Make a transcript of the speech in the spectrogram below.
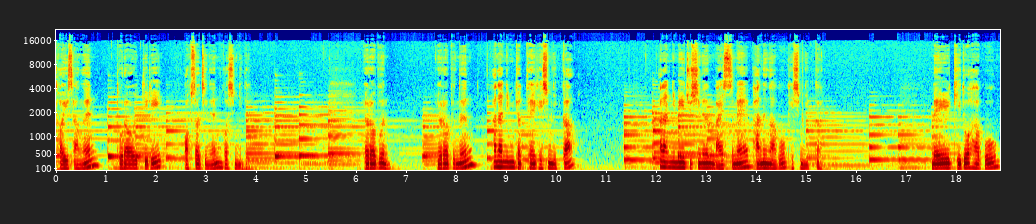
더 이상은 돌아올 길이 없어지는 것입니다. 여러분, 여러분은 하나님 곁에 계십니까? 하나님이 주시는 말씀에 반응하고 계십니까? 매일 기도하고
